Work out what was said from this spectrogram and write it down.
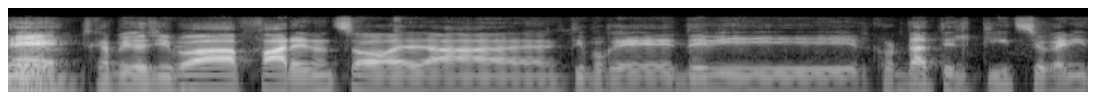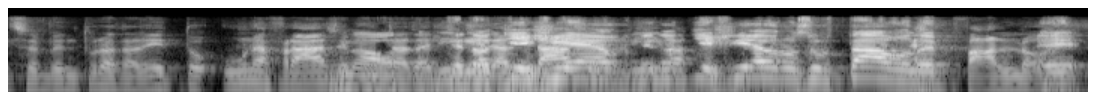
Eh, capito, tipo a fare, non so, a, tipo che devi ricordarti il tizio che a inizio avventura ti ha detto una frase no, buttata lì. Ti do 10 euro, serviva... 10 euro sul tavolo e fallo. E,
